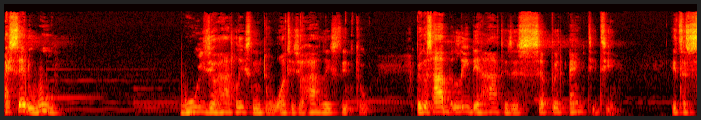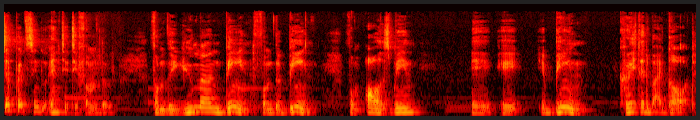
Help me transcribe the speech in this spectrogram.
I said who. Who is your heart listening to? What is your heart listening to? Because I believe the heart is a separate entity. It's a separate single entity from the from the human being, from the being, from all us being a, a, a being created by God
